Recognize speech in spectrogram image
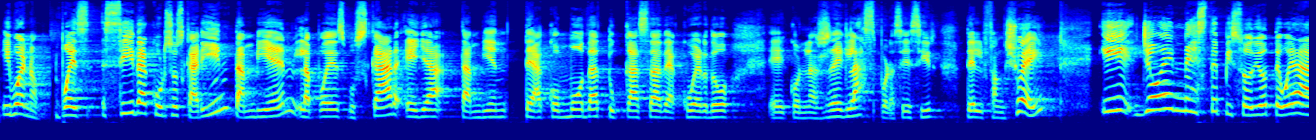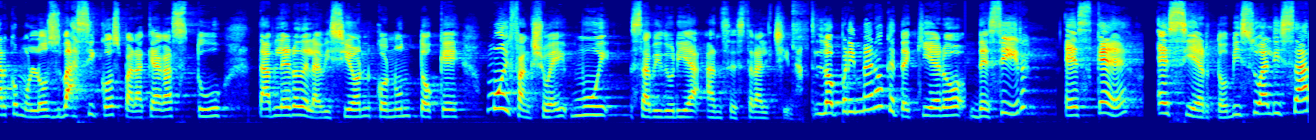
Y bueno, pues sí da cursos Karin, también la puedes buscar, ella también te acomoda tu casa de acuerdo eh, con las reglas, por así decir, del feng shui. Y yo en este episodio te voy a dar como los básicos para que hagas tu tablero de la visión con un toque muy feng shui, muy sabiduría ancestral china. Lo primero que te quiero decir es que es cierto, visualizar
